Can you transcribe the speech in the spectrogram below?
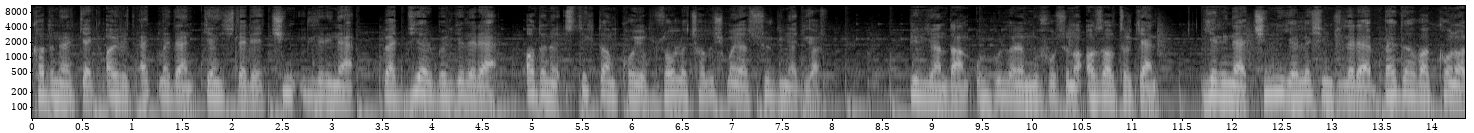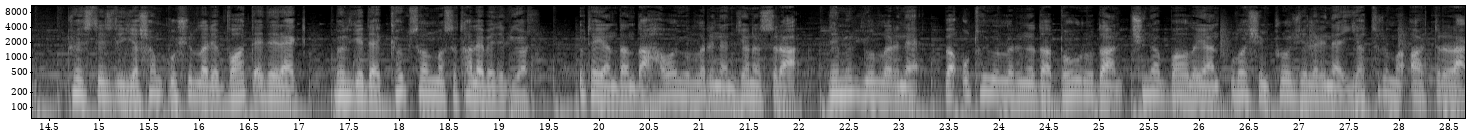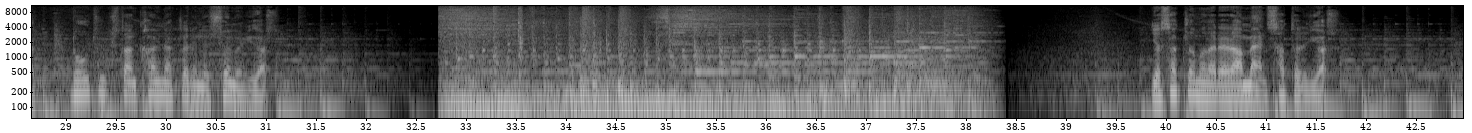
Kadın erkek ayrıt etmeden gençleri Çin illerine ve diğer bölgelere adını istihdam koyup zorla çalışmaya sürgün ediyor bir yandan Uygurların nüfusunu azaltırken yerine Çinli yerleşimcilere bedava konut, prestijli yaşam koşulları vaat ederek bölgede kök salması talep ediliyor. Öte yandan da hava yollarının yanı sıra demir yollarını ve otoyollarını da doğrudan Çin'e bağlayan ulaşım projelerine yatırımı arttırarak Doğu Türkistan kaynaklarını sömürüyor. Yasaklamalara rağmen satılıyor.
